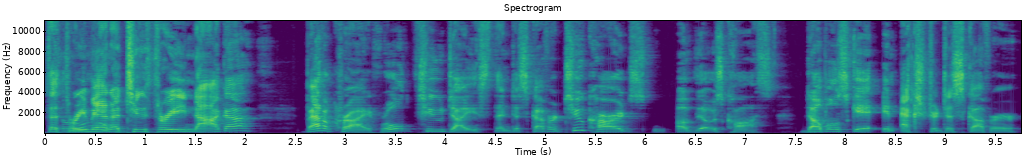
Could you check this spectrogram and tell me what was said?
The three Ooh. mana two three Naga battlecry. Roll two dice, then discover two cards of those costs. Doubles get an extra discover.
